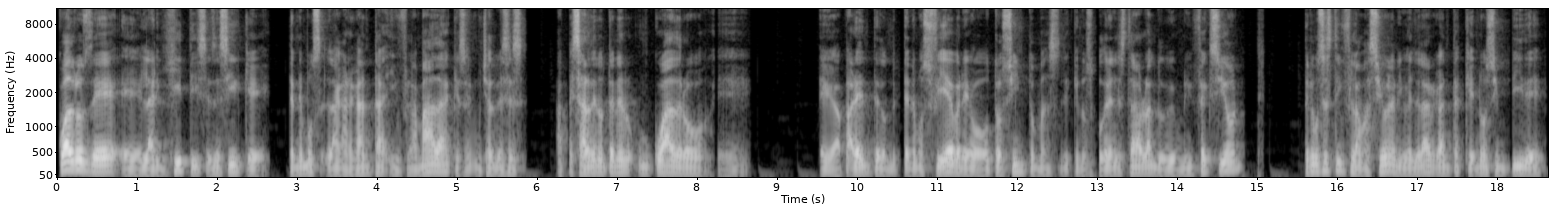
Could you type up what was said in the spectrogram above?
Cuadros de eh, laringitis, es decir, que tenemos la garganta inflamada, que muchas veces, a pesar de no tener un cuadro eh, eh, aparente donde tenemos fiebre o otros síntomas de que nos podrían estar hablando de una infección, tenemos esta inflamación a nivel de la garganta que nos impide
